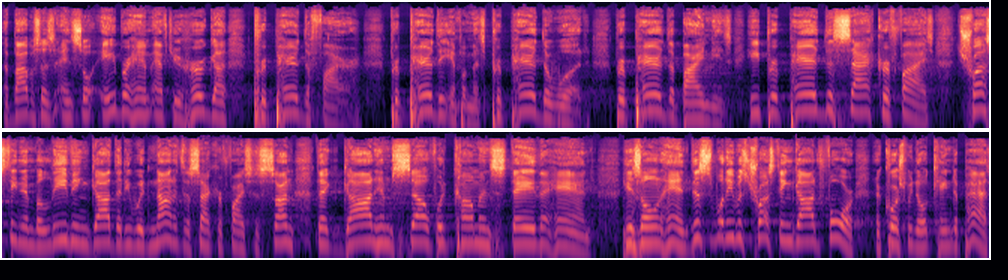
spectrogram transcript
The Bible says, and so Abraham, after he heard God, prepared the fire, prepared the implements, prepared the wood, prepared the bindings. He prepared the sacrifice, trusting and believing God that he would not have to sacrifice his son, that God himself would come and stay the hand, his own hand. This is what he was trusting God for. And of course, we know it came to pass.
